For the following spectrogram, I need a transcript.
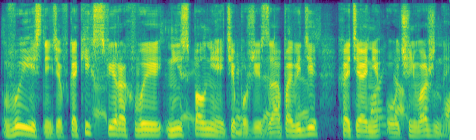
Выясните, в каких сферах вы не исполняете Божьи заповеди, хотя они очень важны.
